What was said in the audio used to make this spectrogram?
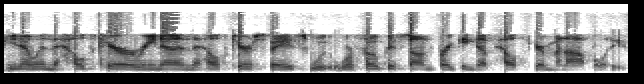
you know, in the healthcare arena, in the healthcare space, we're focused on breaking up healthcare monopolies,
